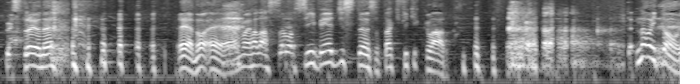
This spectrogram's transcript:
Ficou estranho, né? É, não, é, é uma relação assim, bem à distância, tá? Que fique claro. Não, então,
